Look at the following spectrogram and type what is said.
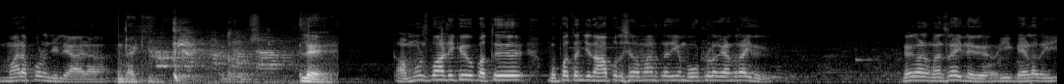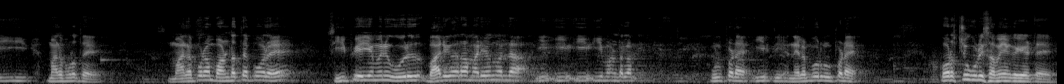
മലപ്പുറം ജില്ല ആരാ? ഉണ്ടാക്കി അല്ലേ? കമ്മ്യൂണിസ്റ്റ് പാർട്ടിക്ക് പത്ത് മുപ്പത്തഞ്ച് നാൽപ്പത് ശതമാനത്തിലധികം വോട്ടുള്ള കേന്ദ്രമാണ് ഇത്. നിങ്ങൾക്ക് മനസ്സിലായില്ലേ ഇത്? ഈ കേരള ഈ മലപ്പുറത്തെ. മലപ്പുറം പണ്ടത്തെ പോലെ സി പി ഐ എമ്മിന് ഒരു മറിയൊന്നുമല്ല ഈ ഈ ഈ- ഈ മണ്ഡലം ഉൾപ്പെടെ ഈ നിലമ്പൂർ ഉൾപ്പെടെ. കുറച്ചുകൂടി സമയം കഴിയട്ടെ.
